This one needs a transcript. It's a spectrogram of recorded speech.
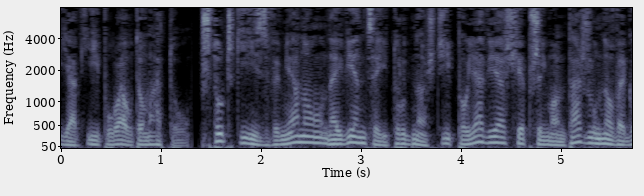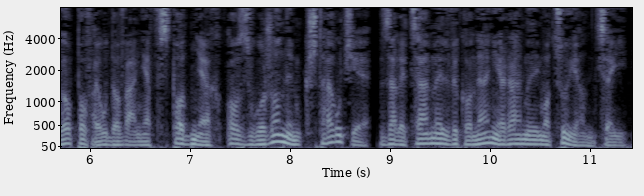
jak i półautomatu. Sztuczki z wymianą najwięcej trudności pojawia się przy montażu nowego pofałdowania w spodniach o złożonym kształcie. Zalecamy wykonanie ramy mocującej,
